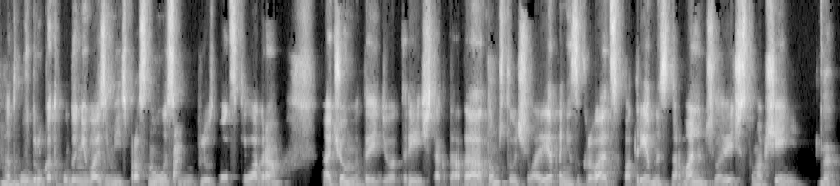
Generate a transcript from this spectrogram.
Мгм. От- вдруг откуда ни возьмись, проснулась плюс 20 килограмм. О чем это идет речь тогда? Да? О том, что у человека не закрывается потребность в нормальном человеческом общении. Да.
